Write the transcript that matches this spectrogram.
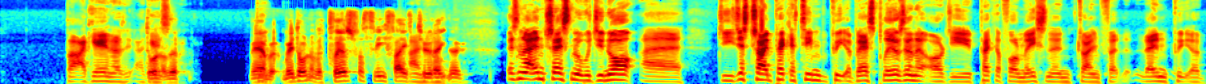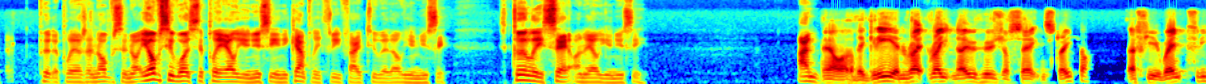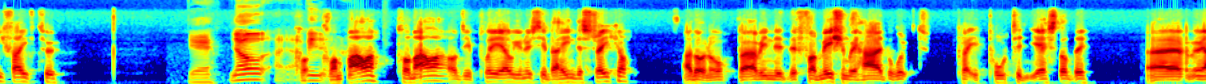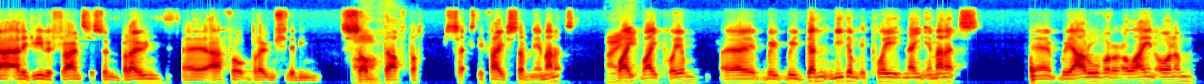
but again, I, I don't guess, have the, yeah, but we don't have the players for three five two right now. Isn't that interesting? Though, would you not? Uh, do you just try and pick a team, and put your best players in it, or do you pick a formation and try and fit, then put your put the players in? Obviously not. He obviously wants to play Elyounoussi, and he can't play three five two with Elyounoussi. It's clearly set on Elyounoussi. And well, I'd agree. And right, right now, who's your second striker? If you went three five two. Yeah. No, I, mean Klimala, Klimala, or do you play Elyounoussi behind the striker? I don't know, but I mean the, the formation we had looked pretty potent yesterday. Uh, I mean, I, would agree with Francis and Brown. Uh, I thought Brown should have been subbed oh. after 65, 70 minutes. I, why, why play him? Uh, we, we didn't need him to play 90 minutes. Uh, we are over reliant on him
